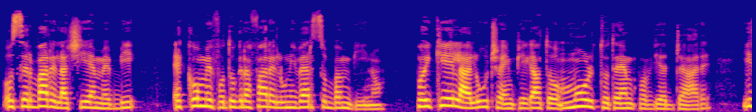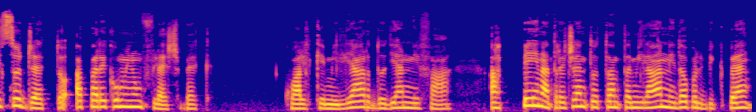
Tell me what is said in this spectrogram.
Osservare la CMB è come fotografare l'universo bambino. Poiché la luce ha impiegato molto tempo a viaggiare, il soggetto appare come in un flashback. Qualche miliardo di anni fa, appena 380.000 anni dopo il Big Bang,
